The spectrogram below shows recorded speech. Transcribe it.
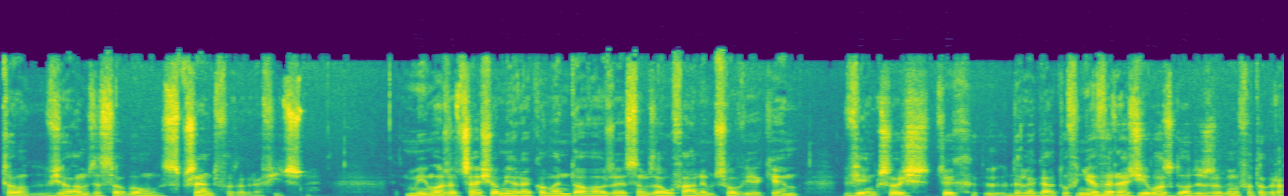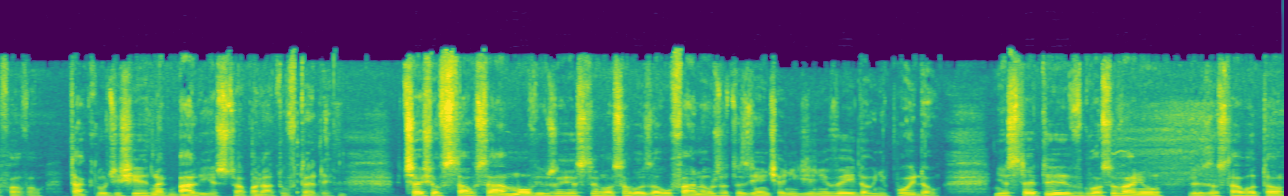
to wziąłem ze sobą sprzęt fotograficzny. Mimo, że Czesio mnie rekomendował, że jestem zaufanym człowiekiem, większość tych delegatów nie wyraziło zgody, żebym fotografował. Tak ludzie się jednak bali jeszcze aparatu wtedy. Czesio wstał sam, mówił, że jestem osobą zaufaną, że te zdjęcia nigdzie nie wyjdą i nie pójdą. Niestety w głosowaniu zostało to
